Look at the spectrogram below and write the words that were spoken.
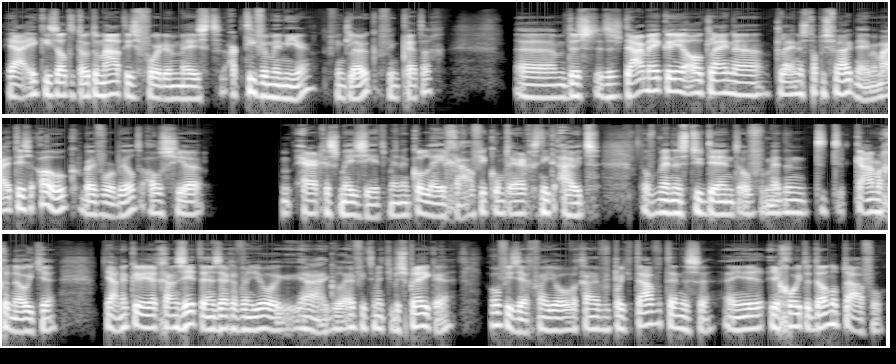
ja, ik kies altijd automatisch voor de meest actieve manier. Dat vind ik leuk, vind ik prettig. Ehm, dus, dus daarmee kun je al kleine, kleine stapjes vooruit nemen. Maar het is ook bijvoorbeeld als je ergens mee zit met een collega of je komt ergens niet uit of met een student of met een kamergenootje. Ja, dan kun je gaan zitten en zeggen van joh, ja, ik wil even iets met je bespreken. Of je zegt van joh, we gaan even een potje tafeltennissen en je, je gooit het dan op tafel.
